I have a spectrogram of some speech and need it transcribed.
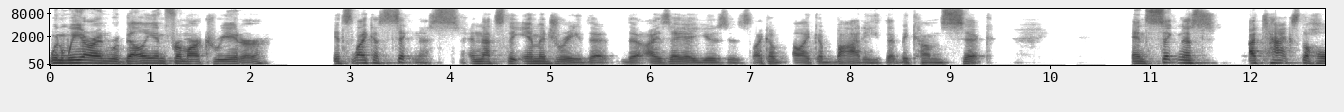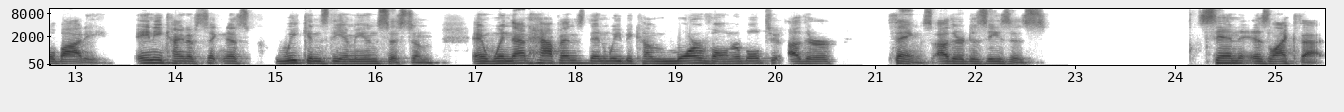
When we are in rebellion from our creator, it's like a sickness and that's the imagery that that isaiah uses like a like a body that becomes sick. And sickness attacks the whole body. Any kind of sickness weakens the immune system. And when that happens then we become more vulnerable to other things other diseases. Sin is like that.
